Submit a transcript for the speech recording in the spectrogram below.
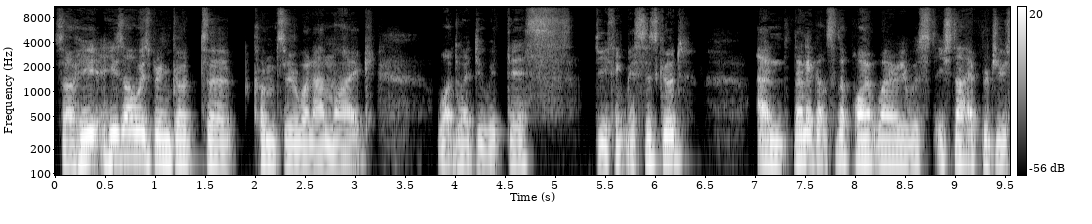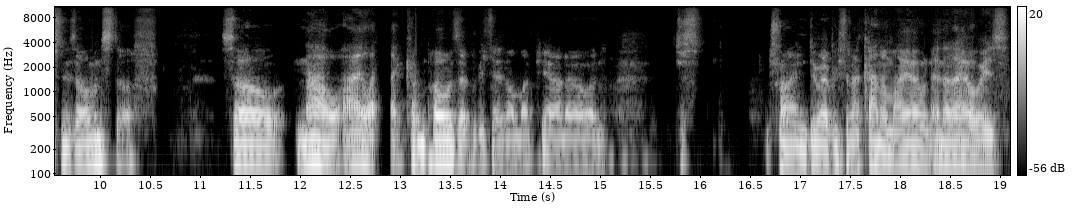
So he he's always been good to come to when I'm like, what do I do with this? Do you think this is good? And then it got to the point where he was he started producing his own stuff. So now I like compose everything on my piano and just try and do everything I can on my own. And then I always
